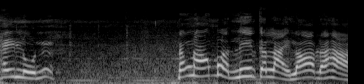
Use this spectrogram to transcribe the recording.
ให้ลุ้น น้องๆเปิดรีดกันหลายรอบแล้วค่ะ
